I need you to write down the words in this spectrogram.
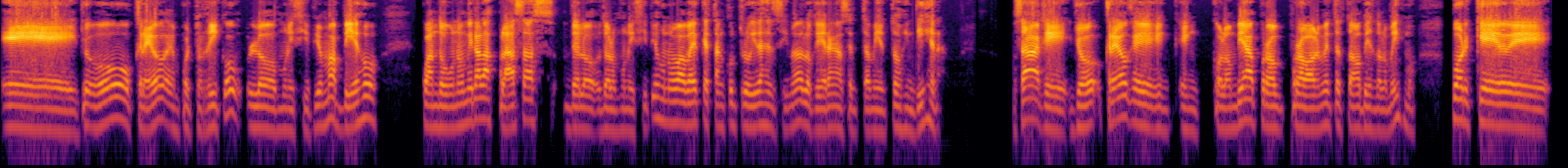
Eh, yo creo en Puerto Rico los municipios más viejos cuando uno mira las plazas de, los municipios, uno va a ver que están construidas encima de lo que eran asentamientos indígenas. O sea que yo creo que en, Colombia probablemente estamos viendo lo mismo, porque eh,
